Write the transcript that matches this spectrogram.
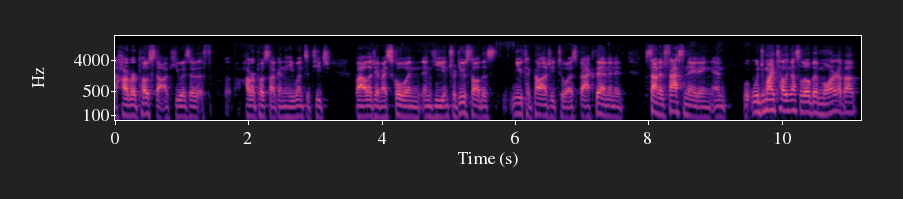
uh, Harvard postdoc. He was a Harvard postdoc and he went to teach biology at my school and, and he introduced all this new technology to us back then and it sounded fascinating. And w- would you mind telling us a little bit more about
